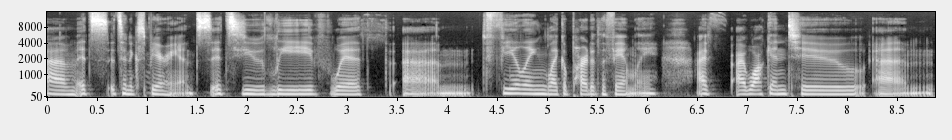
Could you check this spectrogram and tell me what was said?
Um, it's it's an experience. It's you leave with um, feeling like a part of the family. I i walk into um,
